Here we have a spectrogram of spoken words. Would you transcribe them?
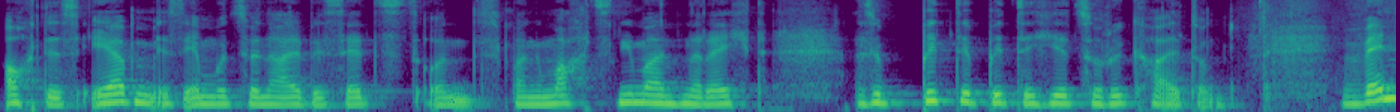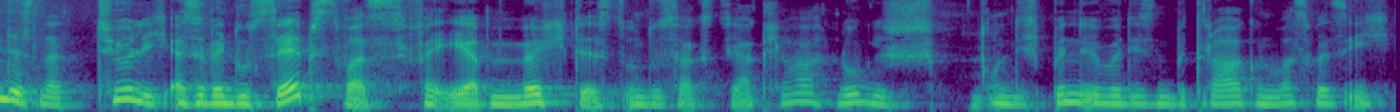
Auch das Erben ist emotional besetzt und man macht es niemandem recht. Also bitte, bitte hier Zurückhaltung. Wenn das natürlich, also wenn du selbst was vererben möchtest und du sagst, ja klar, logisch, und ich bin über diesen Betrag und was weiß ich,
